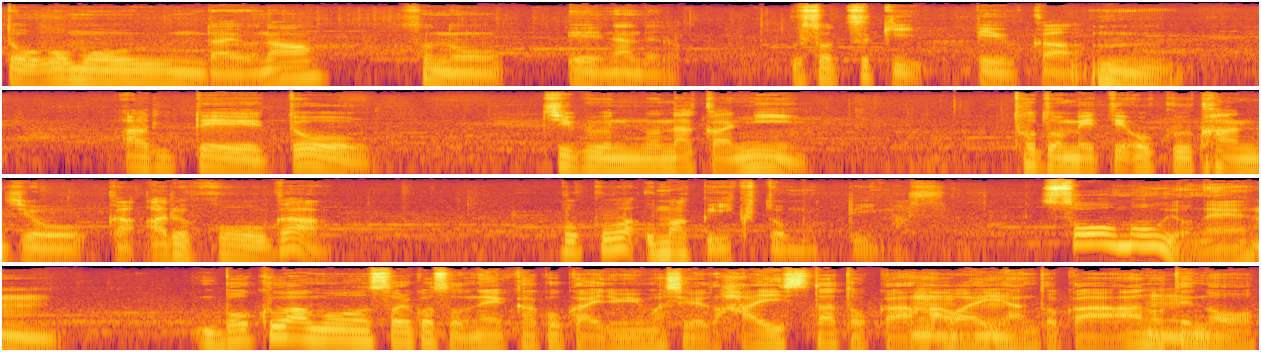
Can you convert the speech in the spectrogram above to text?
と思うんだよな。その、えーなんだろう、嘘つきっていうか、うん。ある程度自分の中に留めておく感情がある方が僕はうまくいくと思っています。そう思うようね、ん。僕はもうそれこそね過去回で見ましたけどハイスタとかうんうんハワイアンとか、あの手の、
